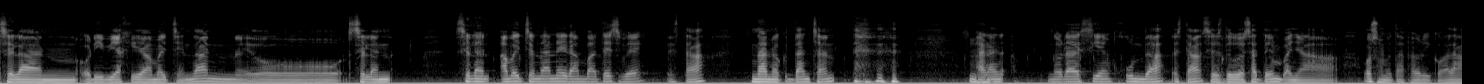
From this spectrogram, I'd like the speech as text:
zelan hori viajia amaitzen dan edo zelan zelan amaitzen dan eran batez be ez da nanok dantxan Ara, nora ezien junda ez da ez dugu esaten baina oso metaforikoa da.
